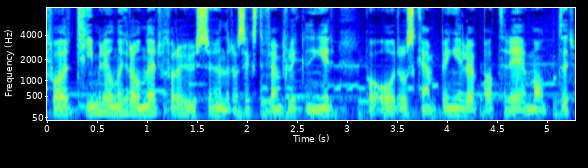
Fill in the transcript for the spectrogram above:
får 10 millioner kroner for å huse 165 flyktninger på Åros camping i løpet av tre måneder.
